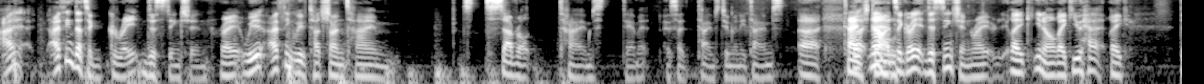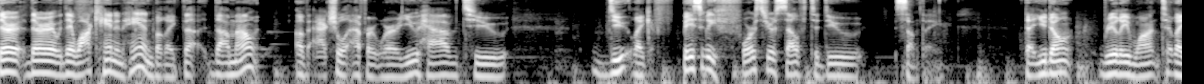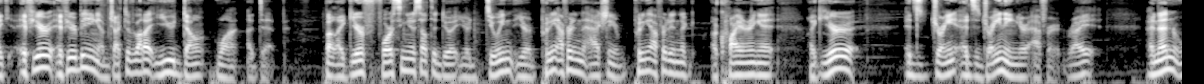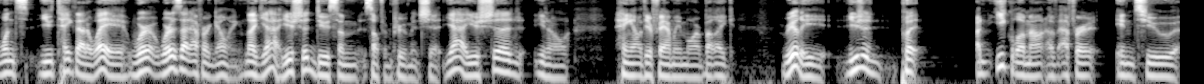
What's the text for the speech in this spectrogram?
I I think that's a great distinction, right? We I think we've touched on time several times. Damn it, I said times too many times. Uh, times no, it's a great distinction, right? Like you know, like you had like they're they're they walk hand in hand, but like the the amount of actual effort where you have to do like basically force yourself to do something that you don't really want to like if you're if you're being objective about it you don't want a dip. But like you're forcing yourself to do it. You're doing you're putting effort into action. You're putting effort into acquiring it. Like you're it's drain it's draining your effort right? And then once you take that away where where's that effort going? Like yeah you should do some self-improvement shit. Yeah you should you know hang out with your family more. But like really you should put an equal amount of effort into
